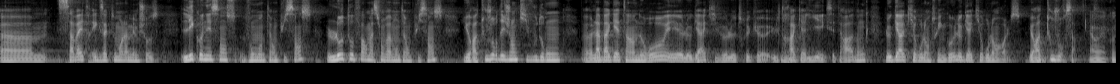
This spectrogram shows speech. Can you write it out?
euh, ça va être exactement la même chose. Les connaissances vont monter en puissance, l'auto-formation va monter en puissance. Il y aura toujours des gens qui voudront euh, la baguette à 1 euro et le gars qui veut le truc euh, ultra quali, etc. Donc, le gars qui roule en Twingo et le gars qui roule en Rolls. Il y aura toujours ça. Ah ouais, quoi.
